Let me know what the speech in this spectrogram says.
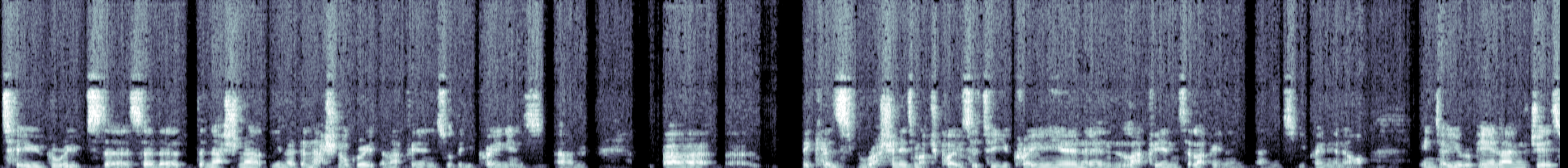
two groups uh, so the the national you know the national group the Latvians or the Ukrainians um, uh, uh, because Russian is much closer to Ukrainian and Latvian so Latvian and, and Ukrainian are Indo-European languages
